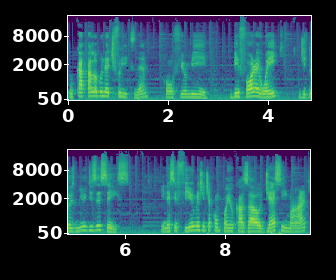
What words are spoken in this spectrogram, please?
o catálogo Netflix, né? Com o filme Before I Wake de 2016. E nesse filme a gente acompanha o casal Jesse e Mark,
